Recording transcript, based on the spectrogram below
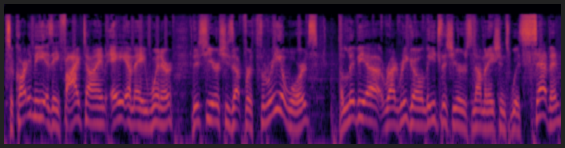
So Cardi B is a five-time AMA winner. This year, she's up for three awards. Olivia Rodrigo leads this year's nominations with seven.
